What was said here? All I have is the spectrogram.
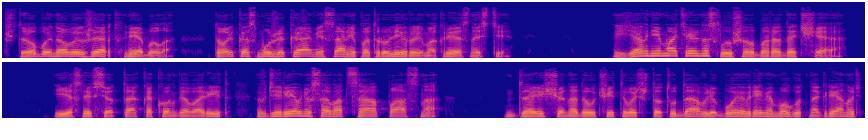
чтобы новых жертв не было. Только с мужиками сами патрулируем окрестности. Я внимательно слушал бородача. Если все так, как он говорит, в деревню соваться опасно. Да еще надо учитывать, что туда в любое время могут нагрянуть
